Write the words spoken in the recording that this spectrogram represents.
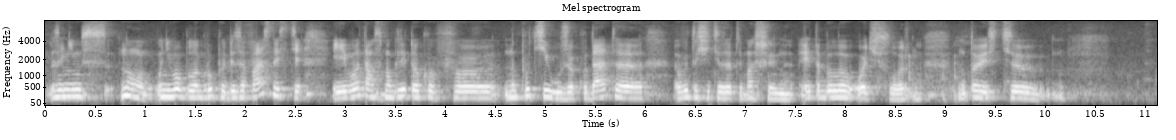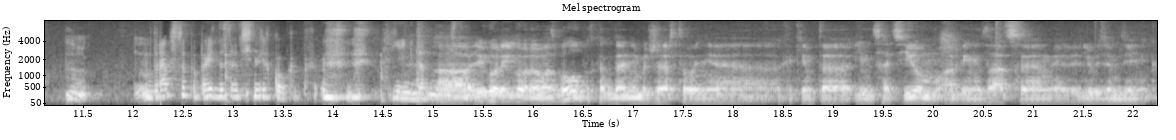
за ним, ну, у него была группа безопасности, и его там смогли только в, на пути уже куда-то вытащить из этой машины. Это было очень сложно. Ну, то есть э, в рабство попасть достаточно легко, как я недавно А. Егор, Егор, а у вас был опыт когда-нибудь жертвования каким-то инициативам, организациям или людям денег?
